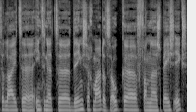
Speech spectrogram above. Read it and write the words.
satellite uh, internet uh, ding, zeg maar. Dat is ook uh, van SpaceX.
